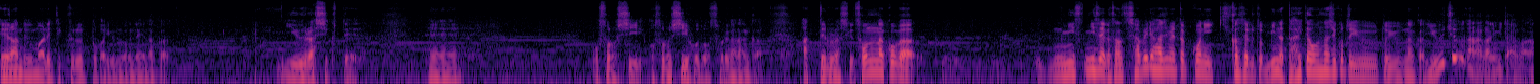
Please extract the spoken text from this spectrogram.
選んで生まれてくるとかいうのをね、なんか言うらしくて、えー、恐ろしい、恐ろしいほどそれがなんか合ってるらしく、そんな子が 2, 2歳か3歳喋り始めた子に聞かせるとみんな大体同じこと言うという、なんか YouTube かなんかで見たいかな。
